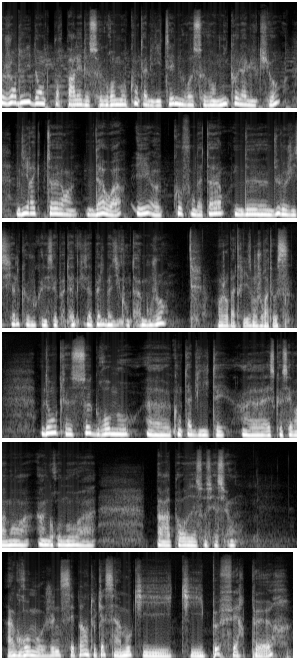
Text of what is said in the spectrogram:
Aujourd'hui, donc, pour parler de ce gros mot comptabilité, nous recevons Nicolas Lucchio, directeur d'AWA et euh, cofondateur du logiciel que vous connaissez peut-être qui s'appelle Basicompta. Bonjour. Bonjour Patrice, bonjour à tous. Donc, ce gros mot euh, comptabilité, euh, est-ce que c'est vraiment un gros mot par rapport aux associations? Un gros mot, je ne sais pas. En tout cas, c'est un mot qui, qui peut faire peur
